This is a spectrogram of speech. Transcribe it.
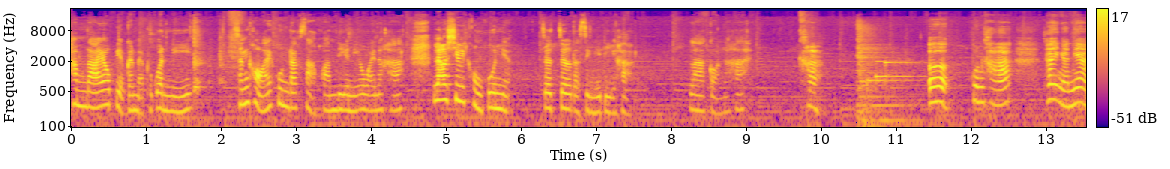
ทำร้ายเอาเปรียบกันแบบทุกวันนี้ ฉันขอให้คุณรักษาความดีอันนี้เอาไว้นะคะ แล้วชีวิตของคุณเนี่ยจะเจอแต่สิ่งดีๆค่ะ ลาก่อนนะคะ ค่ะ เออ คุณคะ ถ้าอย่างนั้นเนี่ย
